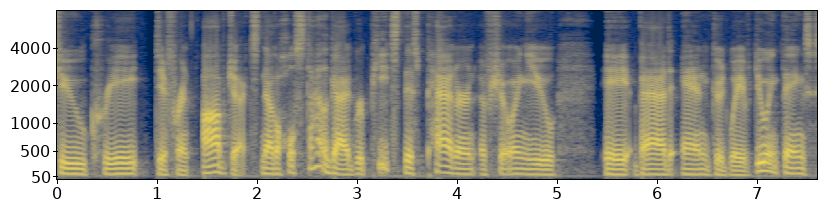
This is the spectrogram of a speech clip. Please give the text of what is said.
to create different objects. Now the whole style guide repeats this pattern of showing you a bad and good way of doing things,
